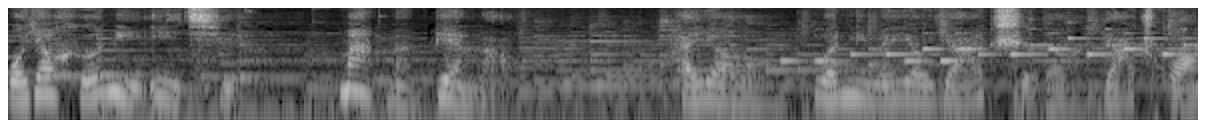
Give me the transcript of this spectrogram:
我要和你一起慢慢变老，还要吻你没有牙齿的牙床，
